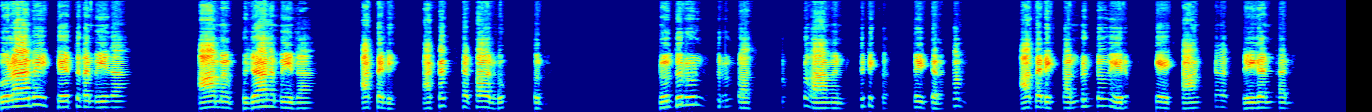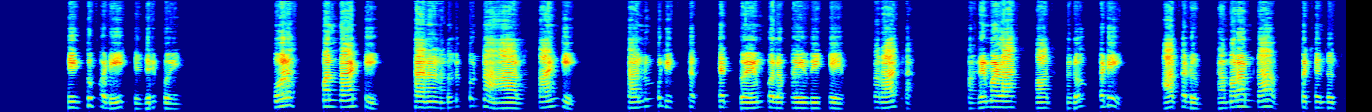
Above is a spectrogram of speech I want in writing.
గులాబీ చేతుల మీద ఆమె భుజాల మీద అతడి నఖక్షతాలు పడుతున్నాయి. నుదురు నుదురు రాసుకున్నప్పుడు ఆమె నుదుటి కస్తూరి తిలకం అతడి కన్నుల్లో ఎరుపెక్కే కాంక్ష శ్రీగంధాన్ని సిగ్గుపడి చెదిరిపోయింది. మూల లాంటి తన నల్లుకున్న ఆ లతాంగి తనువులిత కుషద్వయంబులపై వీచే పుష్పరాగ పరిమళాస్వాదనలో పడి అతడు భ్రమరంలా భ్రమ చెందుతూ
